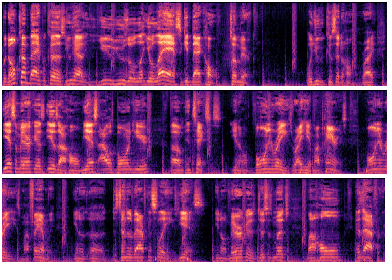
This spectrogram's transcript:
But don't come back because you have you use your last to get back home to America. What you consider home, right? Yes, America is, is our home. Yes, I was born here um, in Texas, you know, born and raised right here. My parents, born and raised, my family, you know, uh, descendant of African slaves. Yes, you know, America is just as much my home as Africa.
